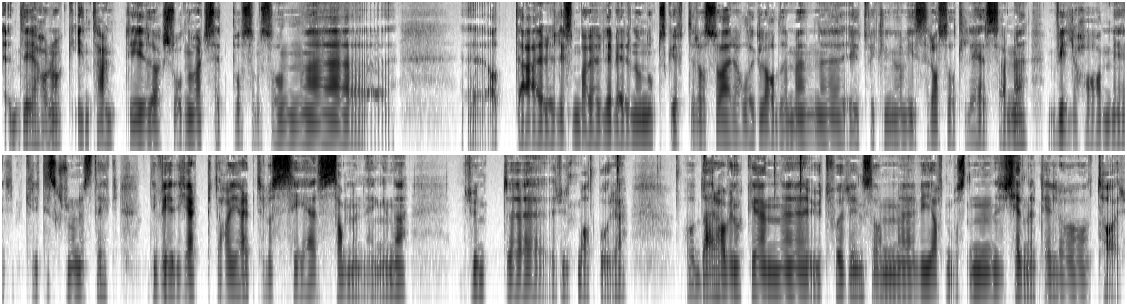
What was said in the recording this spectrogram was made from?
Det har nok internt i redaksjonen vært sett på som sånn at det er liksom bare å levere noen oppskrifter, og så er alle glade. Men utviklinga viser altså at leserne vil ha mer kritisk journalistikk. De vil hjelp, ha hjelp til å se sammenhengene rundt, rundt matbordet. Og der har vi nok en eh, utfordring som eh, vi i Aftenposten kjenner til og tar.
